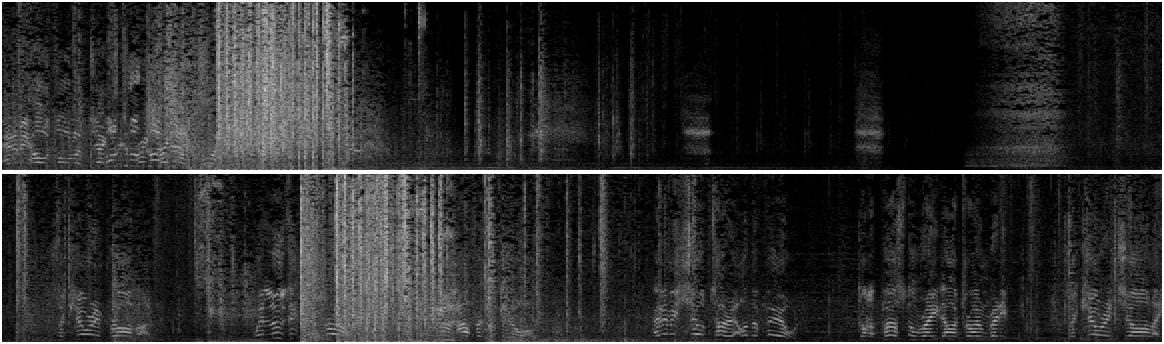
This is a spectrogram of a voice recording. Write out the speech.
Enemy holds all objectives. Multiple Retake Got a personal radar drone ready. Securing Charlie.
